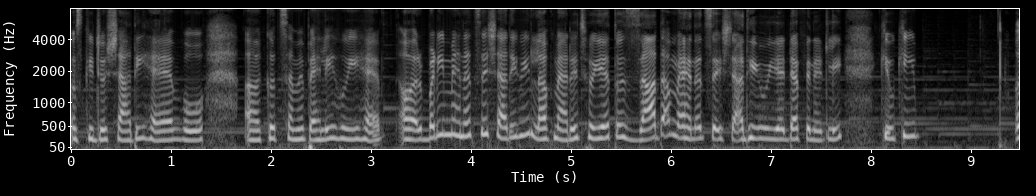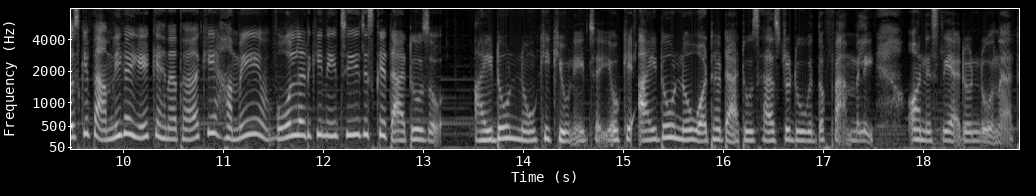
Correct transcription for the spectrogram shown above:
उसकी जो शादी है वो uh, कुछ समय पहले हुई है और बड़ी मेहनत से शादी हुई। लव मैरिज हुई है तो ज़्यादा मेहनत से शादी हुई है डेफिनेटली क्योंकि उसकी फैमिली का ये कहना था कि हमें वो लड़की नहीं चाहिए जिसके टैटूज़ हो। आई डोंट नो कि क्यों नहीं चाहिए okay I don't know what her tattoos has to do with the family honestly I don't know that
